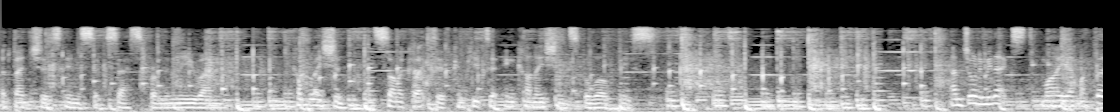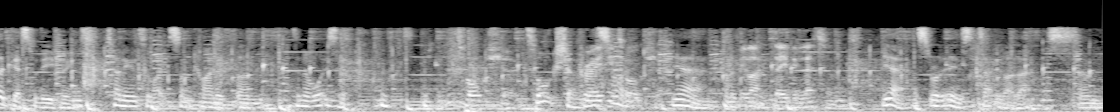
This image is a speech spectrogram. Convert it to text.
Adventures in Success from the new um, compilation on Sonic Collective Computer Incarnations for World Peace. And joining me next, my uh, my third guest for the evening, is turning into like some kind of um, I don't know what is it? Talk show. talk show. Crazy right. talk show. Yeah, kind of Be like David Letterman. Yeah, that's what it is. Exactly like that. It's um,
